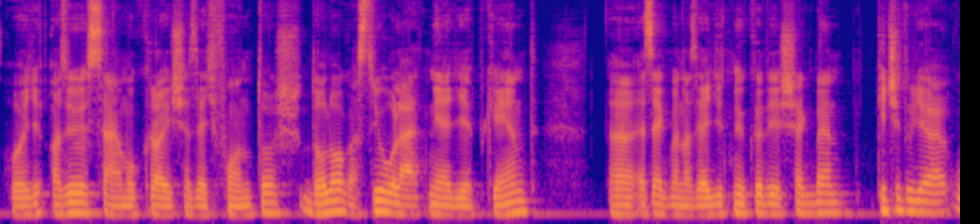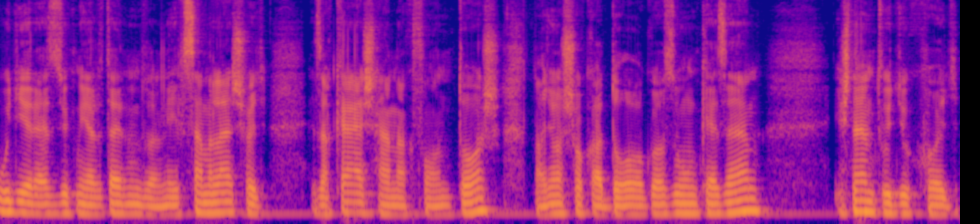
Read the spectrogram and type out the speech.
hogy az ő számukra is ez egy fontos dolog, azt jó látni egyébként, ezekben az együttműködésekben. Kicsit ugye úgy érezzük, mielőtt elindul a népszámlálás, hogy ez a KSH-nak fontos, nagyon sokat dolgozunk ezen, és nem tudjuk, hogy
